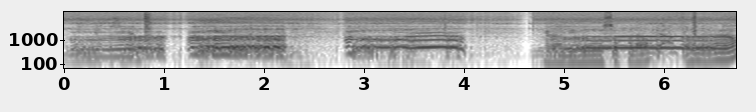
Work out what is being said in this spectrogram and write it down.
Bunyo kasi yan. Grabe yung musok pala. Ano, ano, ano?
